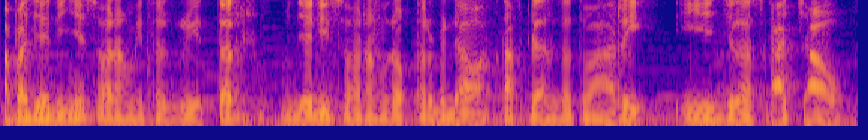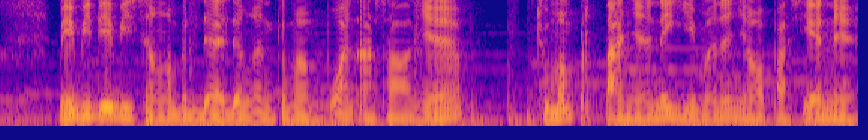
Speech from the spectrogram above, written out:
apa jadinya seorang meter greeter menjadi seorang dokter bedah otak dalam satu hari? Iya jelas kacau. Maybe dia bisa ngebedah dengan kemampuan asalnya, cuma pertanyaannya gimana nyawa pasiennya?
